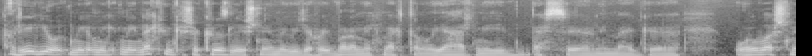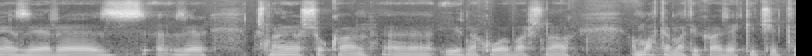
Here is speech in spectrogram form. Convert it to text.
a régió, még, még, még nekünk is a közlésnél, még ugye, hogy valamik megtanul járni, beszélni, meg olvasni, ezért, ez, azért most már nagyon sokan írnak, olvasnak. A matematika az egy kicsit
